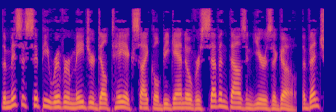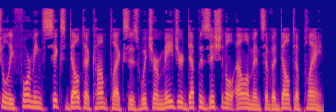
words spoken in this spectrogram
The Mississippi River major deltaic cycle began over 7,000 years ago, eventually forming six delta complexes which are major depositional elements of a delta plain.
